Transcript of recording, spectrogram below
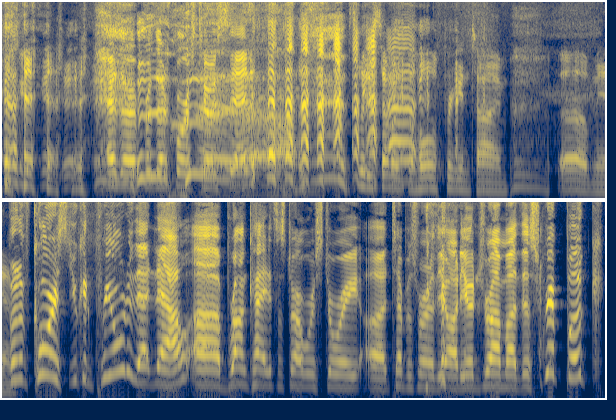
as our, as our force toast said. That's what he sounded like the whole friggin' time. Oh man. But of course, you can pre-order that now. Uh, Bronchitis, a Star Wars story, uh, Tempest Runner, the audio drama. The script book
